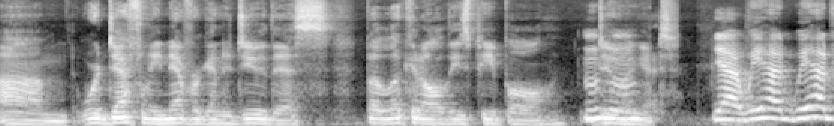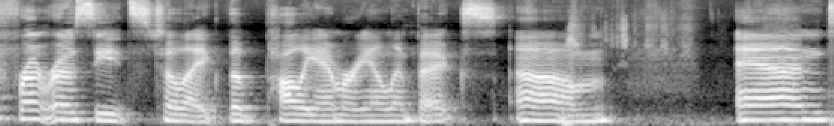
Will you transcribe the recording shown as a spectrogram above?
Um, we're definitely never going to do this, but look at all these people doing it. Yeah, we had we had front row seats to like the polyamory Olympics. Um, and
